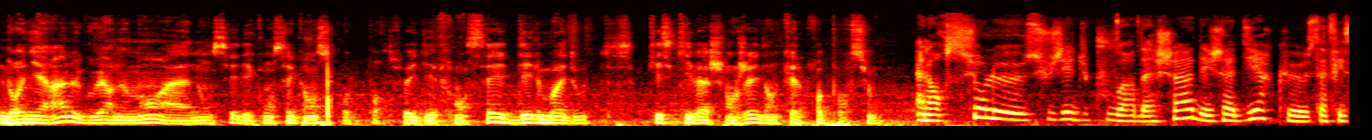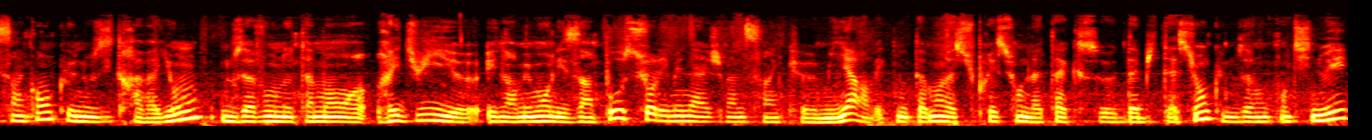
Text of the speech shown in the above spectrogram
Bruniera, le gouvernement a annoncé des conséquences pour le portefeuille des Français dès le mois d'août. Qu'est-ce qui va changer? Dans quelle proportion? Alors sur le sujet du pouvoir d'achat, déjà dire que ça fait cinq ans que nous y travaillons. Nous avons notamment réduit euh, énormément les impôts sur les ménages, 25 euh, milliards, avec notamment la suppression de la taxe d'habitation que nous allons continuer.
